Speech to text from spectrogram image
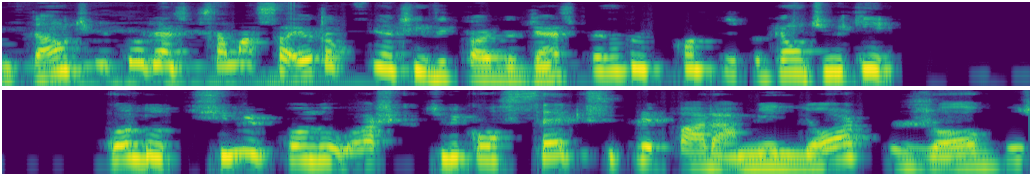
Então é um time que o Giants precisa amassar. Eu tô confiante em vitória do Giants porque é um time que quando o time, quando acho que o time consegue se preparar melhor para os jogos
